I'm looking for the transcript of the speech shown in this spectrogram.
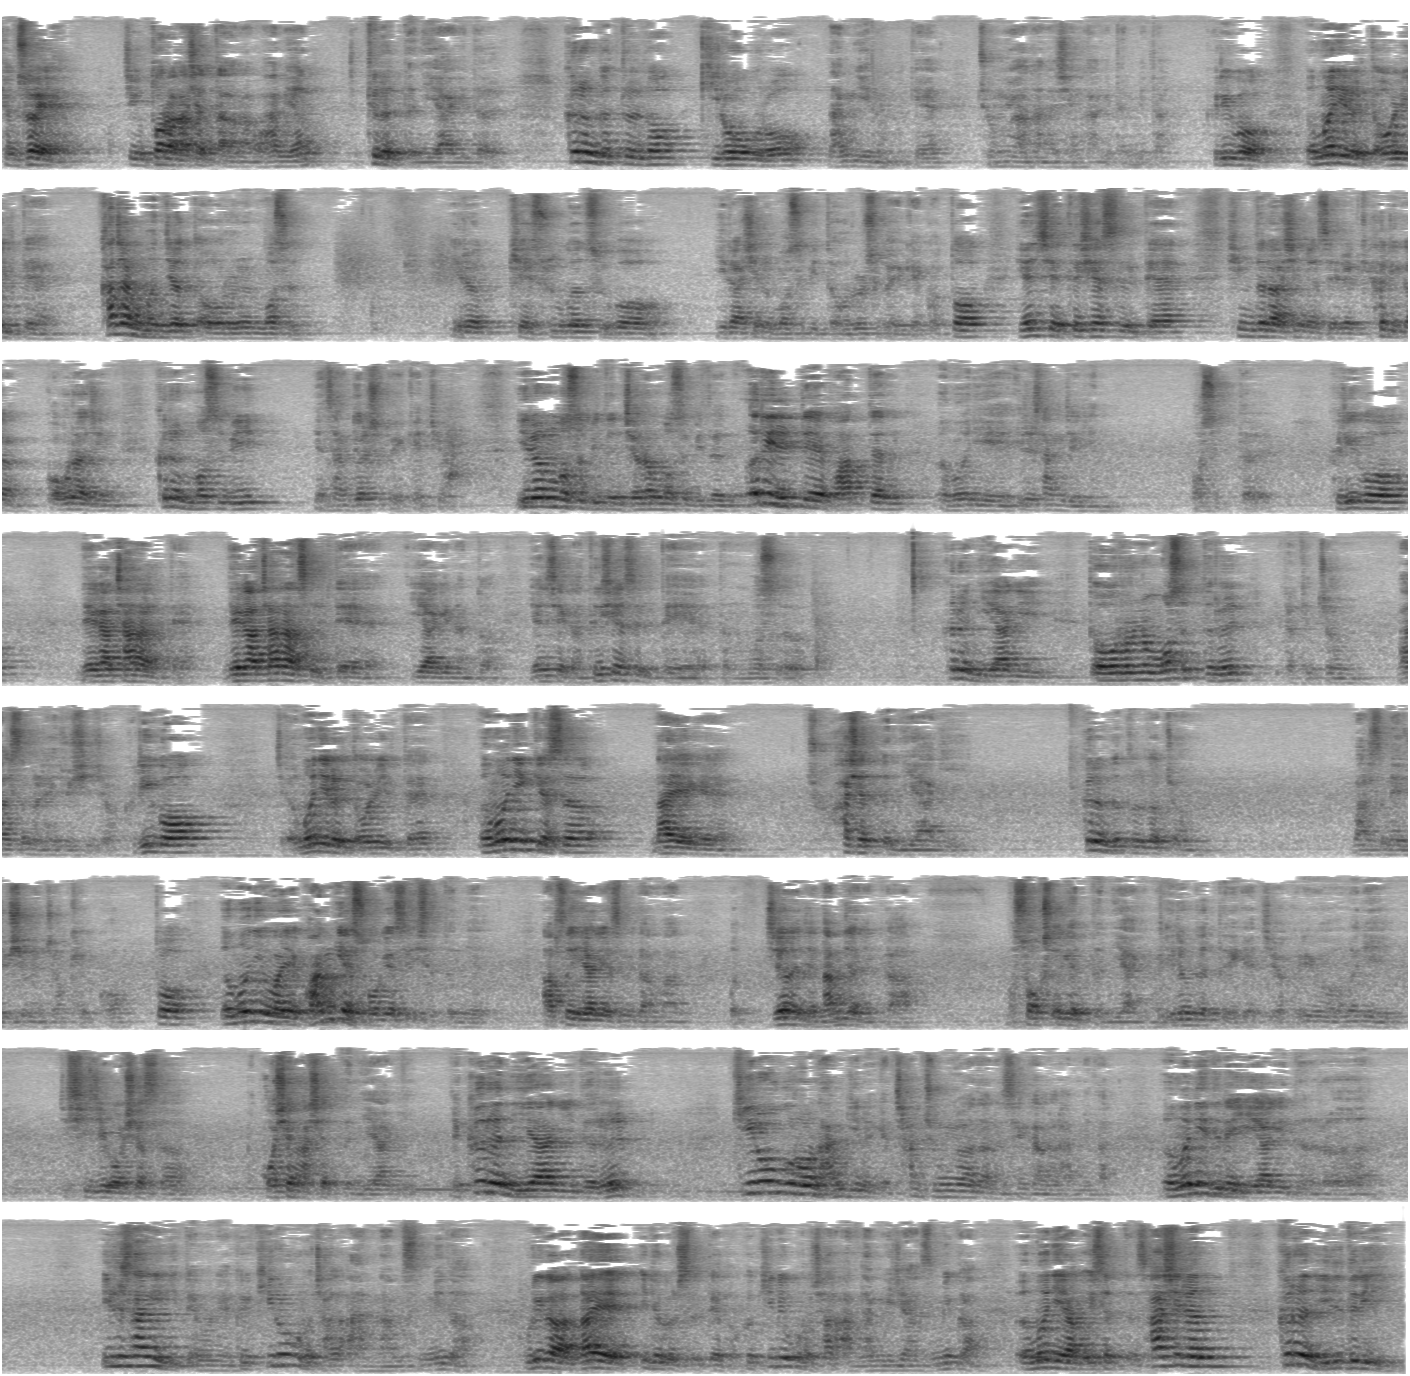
평소에 지금 돌아가셨다고 하면 들었던 이야기들 그런 것들도 기록으로 남기는 게 중요하다는 생각이 듭니다. 그리고 어머니를 떠올릴 때 가장 먼저 떠오르는 모습. 이렇게 수건수고 일하시는 모습이 떠오를 수도 있겠고 또 연세 드셨을 때 힘들어하시면서 이렇게 허리가 꼬부라진 그런 모습이 연상될 수도 있겠죠. 이런 모습이든 저런 모습이든 어릴 때 봤던 어머니의 일상적인 모습들. 그리고 내가 자랄 때 내가 자랐을 때 이야기는 또 연세가 드셨을 때의 어떤 모습 그런 이야기 떠오르는 모습들을 이렇게 좀 말씀을 해주시죠. 그리고 어머니를 떠올릴 때 어머니께서 나에게 하셨던 이야기 그런 것들도 좀 말씀해 주시면 좋겠고 또 어머니와의 관계 속에서 있었던 일 앞서 이야기했습니다만 뭐 저는 이제 남자니까 뭐 속 썩였던 이야기 뭐 이런 것들이겠죠 그리고 어머니 시집 오셔서 고생하셨던 이야기 그런 이야기들을 기록으로 남기는 게 참 중요하다는 생각을 합니다 어머니들의 이야기들은 일상이기 때문에 그 기록으로 잘 안 남습니다. 우리가 나의 이력을 쓸 때도 그 기록으로 잘 안 남기지 않습니까? 어머니하고 있었던 사실은 그런 일들이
